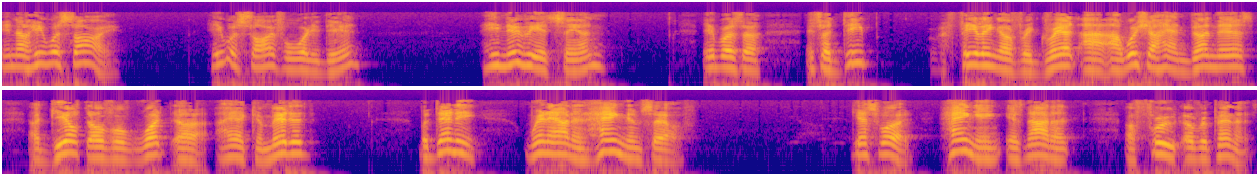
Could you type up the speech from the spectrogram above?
You know, he was sorry. He was sorry for what he did. He knew he had sinned. It was a, it's a deep feeling of regret. I, I wish I hadn't done this. A guilt over what uh, I had committed. But then he went out and hanged himself. Guess what? Hanging is not a, a fruit of repentance.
